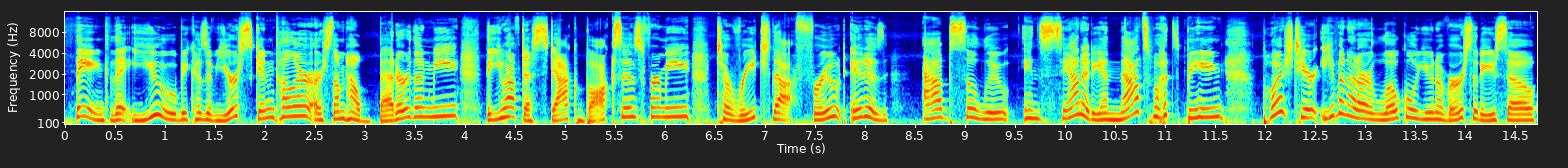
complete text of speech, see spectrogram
think that you, because of your skin color, are somehow better than me, that you have to stack boxes for me to reach that fruit? It is absolute insanity. And that's what's being pushed here, even at our local university. So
